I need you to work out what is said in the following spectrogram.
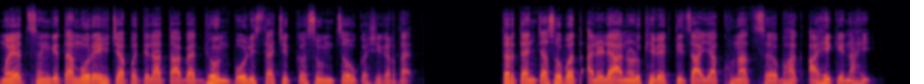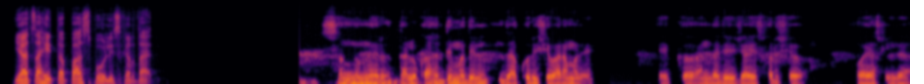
मयत संगीता मोरे हिच्या पतीला ताब्यात घेऊन पोलीस त्याची कसून चौकशी करतायत. तर त्यांच्यासोबत आलेल्या अनोळखी व्यक्तीचा या खुनात सहभाग आहे की नाही याचाही तपास पोलीस करतायत. संगमनेर तालुका हद्दीमधील जाकुरी शिवारामध्ये एक अंदाजे चाळीस वर्ष वय असलेल्या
